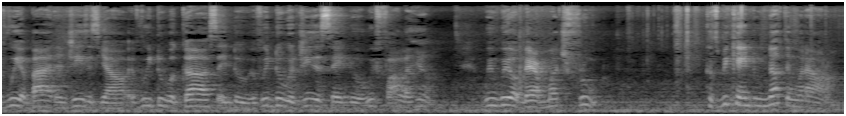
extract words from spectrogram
if we abide in Jesus, y'all. If we do what God say do, if we do what Jesus say do, we follow him. We will bear much fruit. Because we can't do nothing without him.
